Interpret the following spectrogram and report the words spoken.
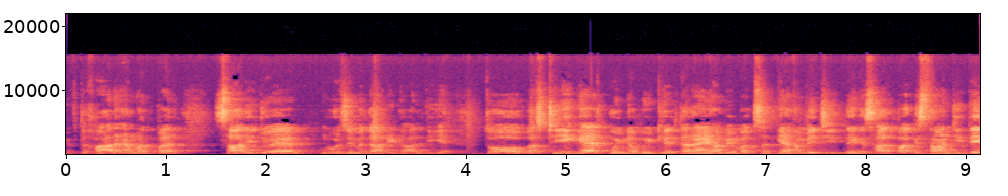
इफ्तार अहमद पर सारी जो है वो ज़िम्मेदारी डाल दी है। तो बस ठीक है, कोई ना कोई खेलता रहे। हमें मकसद क्या है? हमें जीतने के साथ पाकिस्तान जीते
